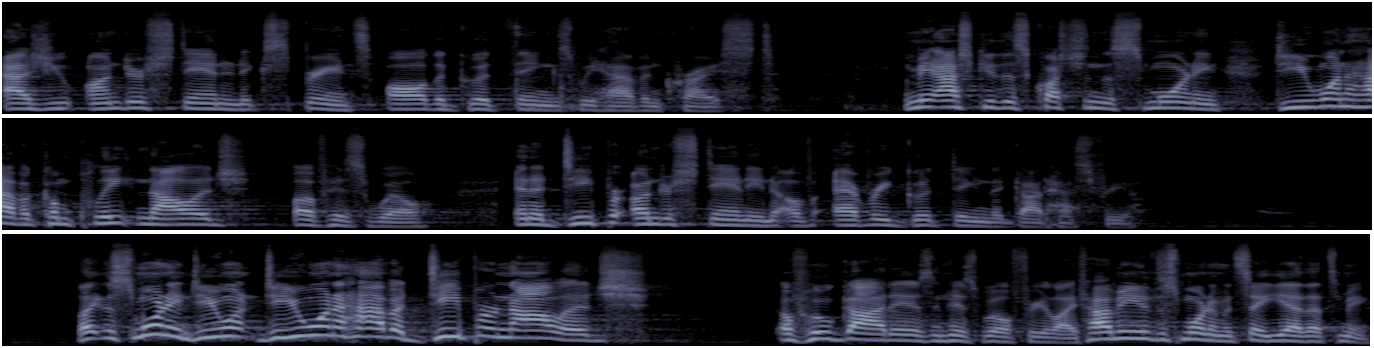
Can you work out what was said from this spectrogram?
as you understand and experience all the good things we have in Christ. Let me ask you this question this morning Do you want to have a complete knowledge of His will and a deeper understanding of every good thing that God has for you? Like this morning, do you want, do you want to have a deeper knowledge of who God is and His will for your life? How many of you this morning would say, Yeah, that's me?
